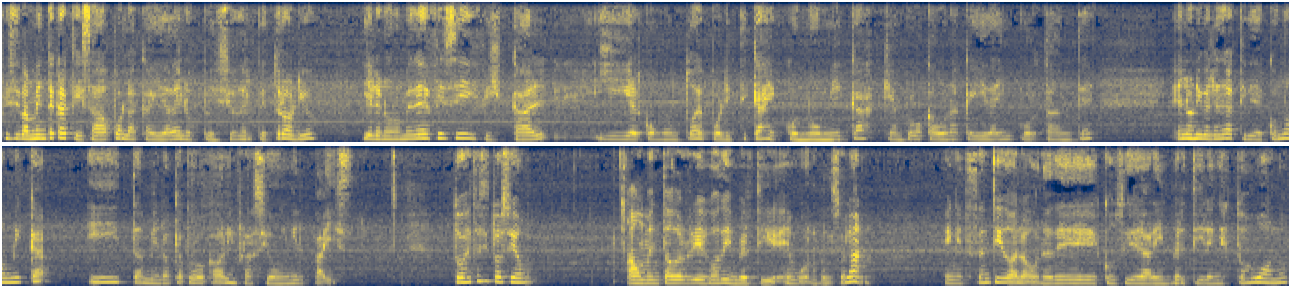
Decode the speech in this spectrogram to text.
principalmente caracterizada por la caída de los precios del petróleo y el enorme déficit fiscal y el conjunto de políticas económicas que han provocado una caída importante en los niveles de actividad económica y también lo que ha provocado la inflación en el país. Toda esta situación ha aumentado el riesgo de invertir en bonos venezolanos. En este sentido, a la hora de considerar invertir en estos bonos,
